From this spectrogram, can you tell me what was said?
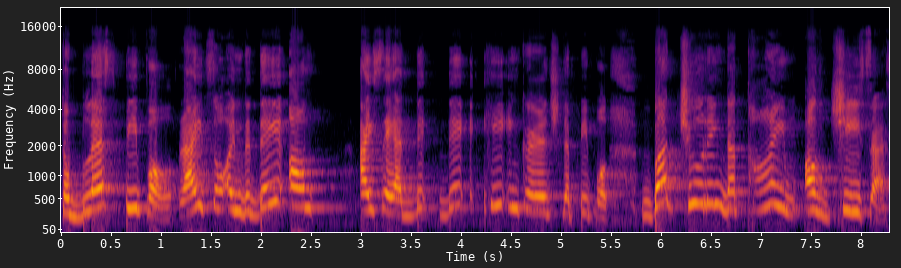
to bless people, right? So in the day of Isaiah, they, they, he encouraged the people. But during the time of Jesus,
